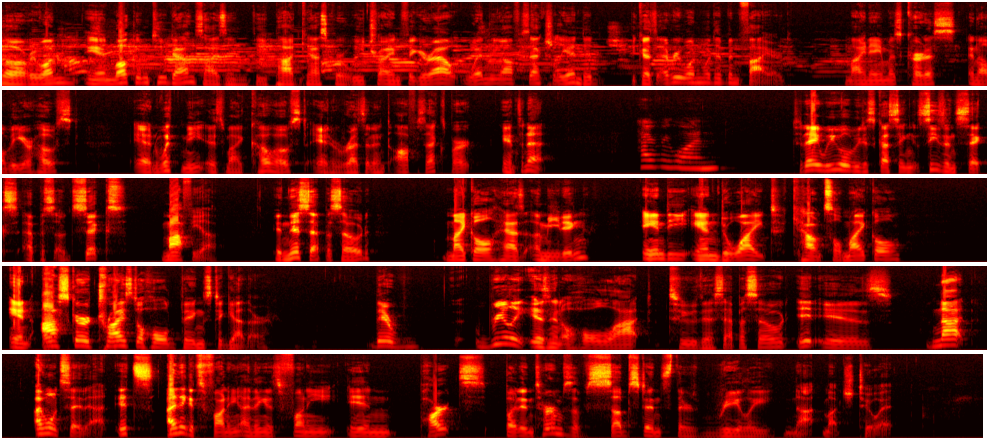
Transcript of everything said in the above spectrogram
Hello, everyone, and welcome to Downsizing, the podcast where we try and figure out when the office actually ended because everyone would have been fired. My name is Curtis, and I'll be your host, and with me is my co host and resident office expert, Antoinette. Hi, everyone. Today we will be discussing Season 6, Episode 6 Mafia. In this episode, Michael has a meeting, Andy and Dwight counsel Michael, and Oscar tries to hold things together. There really isn't a whole lot to this episode. It is not I won't say that. It's I think it's funny. I think it's funny in parts, but in terms of substance there's really not much to it.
